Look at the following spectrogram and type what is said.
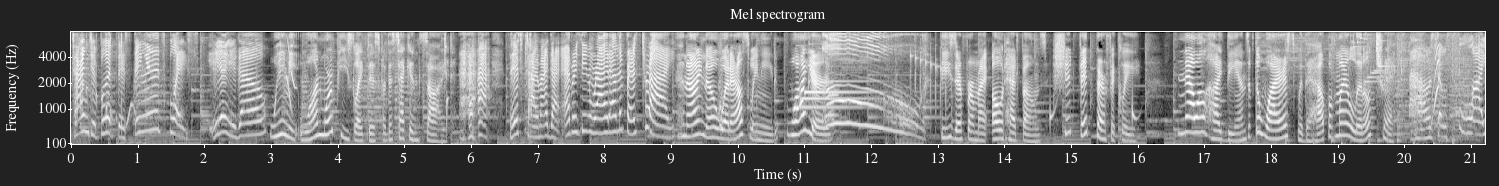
Time to put this thing in its place. Here you go. We need one more piece like this for the second side. this time I got everything right on the first try. And I know what else we need wires. Ooh, These are for my old headphones. Should fit perfectly. Now I'll hide the ends of the wires with the help of my little trick. Oh, so sly,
